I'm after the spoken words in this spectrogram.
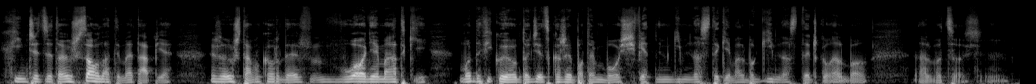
Chińczycy to już są na tym etapie, że już tam, kurde, w łonie matki modyfikują to dziecko, żeby potem było świetnym gimnastykiem albo gimnastyczką, albo, albo coś. Nie?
